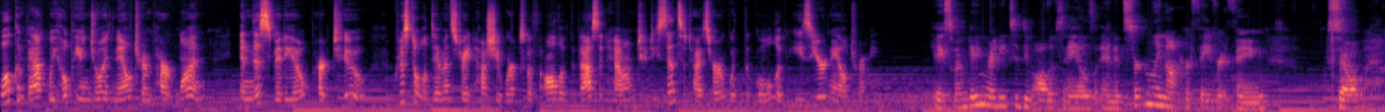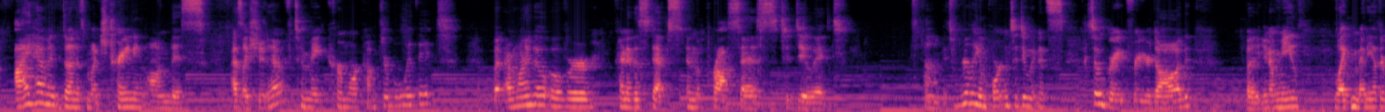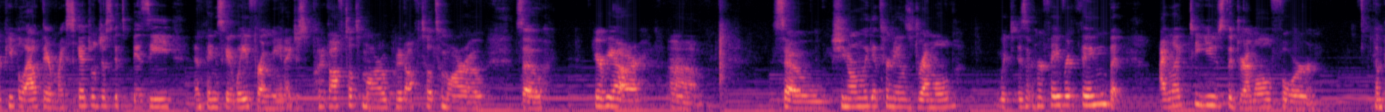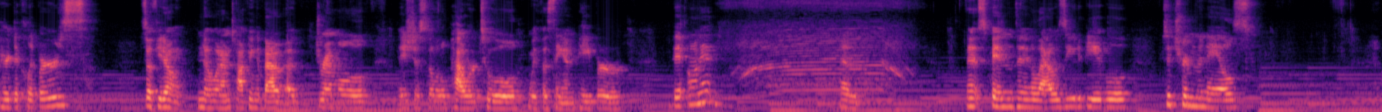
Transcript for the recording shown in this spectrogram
Welcome back. We hope you enjoyed nail trim part one. In this video, part two, Crystal will demonstrate how she works with Olive the Basset Hound to desensitize her with the goal of easier nail trimming. Okay, so I'm getting ready to do Olive's nails and it's certainly not her favorite thing. So I haven't done as much training on this as I should have to make her more comfortable with it. But I wanna go over kind of the steps in the process to do it. Um, it's really important to do it and it's so great for your dog. But you know, me, like many other people out there, my schedule just gets busy and things get away from me and I just put it off till tomorrow, put it off till tomorrow. So here we are. Um, so she normally gets her nails dremeled, which isn't her favorite thing, but I like to use the Dremel for compared to clippers. So if you don't know what I'm talking about, a Dremel is just a little power tool with a sandpaper bit on it. And then it spins and it allows you to be able to trim the nails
